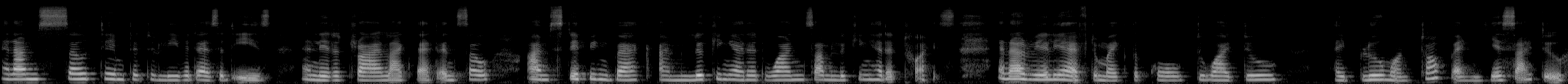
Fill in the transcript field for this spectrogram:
And I'm so tempted to leave it as it is and let it dry like that. And so I'm stepping back. I'm looking at it once. I'm looking at it twice. And I really have to make the call. Do I do a bloom on top? And yes I do.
